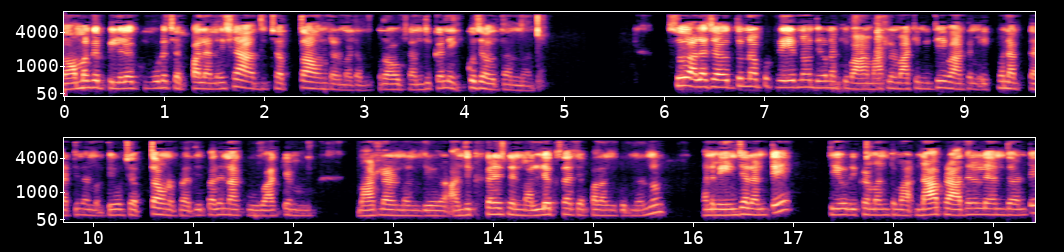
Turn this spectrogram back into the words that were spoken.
నార్మల్గా పిల్లలకు కూడా చెప్పాలనేసి అది చెప్తా ఉంటారు అనమాట ప్రాబ్స్ అందుకని ఎక్కువ చదువుతాను అనమాట సో అలా చదువుతున్నప్పుడు ప్రేరణ దేవుడు నాకు మాట్లాడిన వాక్యం ఇదే వాక్యం ఎక్కువ నాకు తట్టిందనమాట దేవుడు చెప్తా ఉన్నాడు. ప్రతి పది నాకు వాక్యం మాట్లాడమని దేవుడు అందుకనే నేను మళ్ళీ ఒకసారి చెప్పాలనుకుంటున్నాను. మనం ఏం చేయాలంటే దేవుడు ఇక్కడ మనతో నా ప్రార్థనలు ఎందు అంటే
